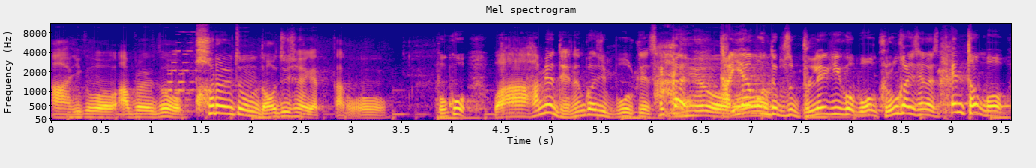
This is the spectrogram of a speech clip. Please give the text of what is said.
아 이거 아무래도 펄을 좀 넣어주셔야겠다고 보고 와 하면 되는 거지 뭐 그냥 색깔 아니에요. 다이아몬드 무슨 블랙이고 뭐 그런 거까지 생각해서 팬텀 뭐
